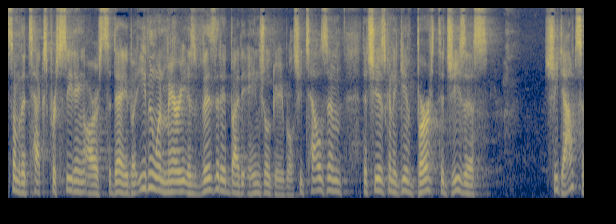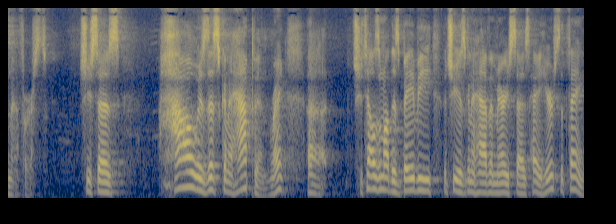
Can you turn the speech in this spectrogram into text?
some of the texts preceding ours today, but even when Mary is visited by the angel Gabriel, she tells him that she is going to give birth to Jesus. She doubts him at first. She says, How is this going to happen, right? Uh, she tells him about this baby that she is going to have, and Mary says, Hey, here's the thing.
